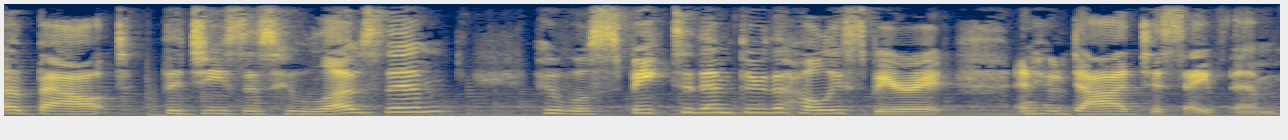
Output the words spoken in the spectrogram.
about the Jesus who loves them, who will speak to them through the Holy Spirit, and who died to save them.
